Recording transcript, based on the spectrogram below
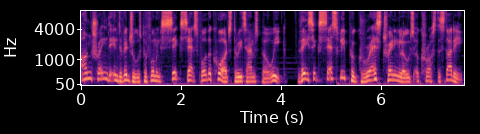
untrained individuals performing 6 sets for the quads 3 times per week. They successfully progressed training loads across the study,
